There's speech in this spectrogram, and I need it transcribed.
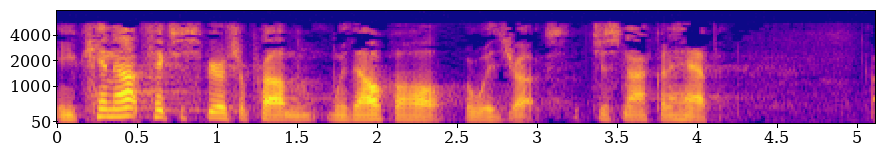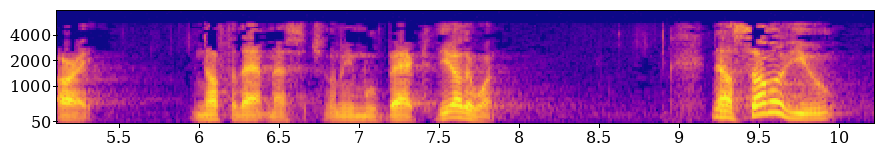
and you cannot fix a spiritual problem with alcohol or with drugs. It's just not going to happen. All right, enough of that message. Let me move back to the other one. Now, some of you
